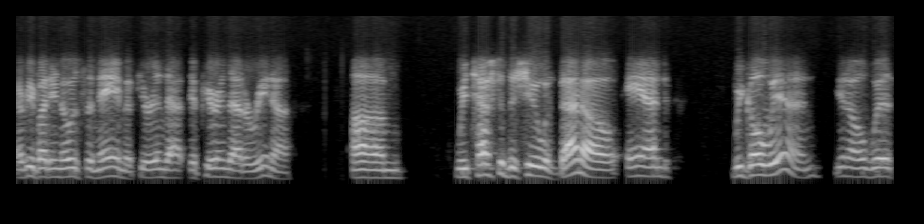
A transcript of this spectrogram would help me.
Everybody knows the name if you're in that if you're in that arena. Um, we tested the shoe with Benno, and we go in, you know, with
